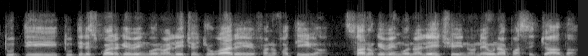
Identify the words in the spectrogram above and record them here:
tutti, tutte le squadre che vengono a Lecce a giocare fanno fatica, sanno che vengono a Lecce e non è una passeggiata,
